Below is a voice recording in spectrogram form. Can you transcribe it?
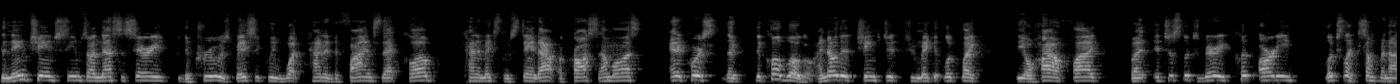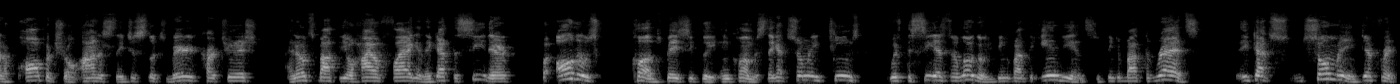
the name change seems unnecessary. The crew is basically what kind of defines that club, kind of makes them stand out across MLS. And of course, the, the club logo. I know they changed it to make it look like the Ohio flag, but it just looks very clip arty, looks like something out of Paw Patrol, honestly. Just looks very cartoonish. I know it's about the Ohio flag and they got the C there, but all those clubs basically in Columbus, they got so many teams with the C as their logo. You think about the Indians, you think about the Reds. They've got so many different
